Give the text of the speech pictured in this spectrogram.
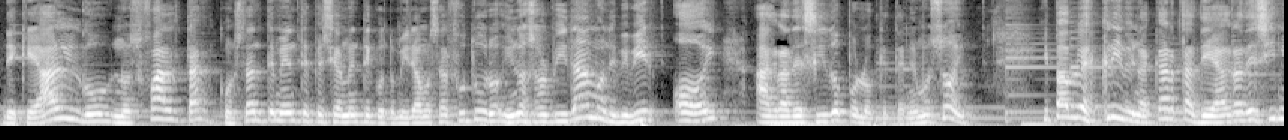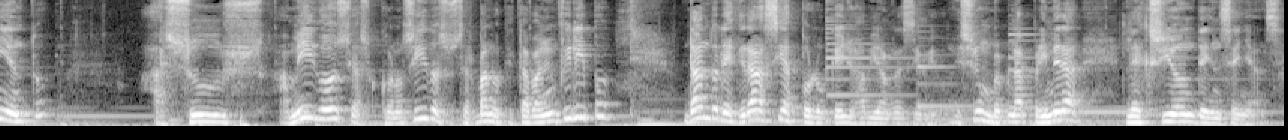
de que algo nos falta constantemente, especialmente cuando miramos al futuro y nos olvidamos de vivir hoy agradecido por lo que tenemos hoy. Y Pablo escribe una carta de agradecimiento a sus amigos, a sus conocidos, a sus hermanos que estaban en Filipo, dándoles gracias por lo que ellos habían recibido. Es una primera lección de enseñanza.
